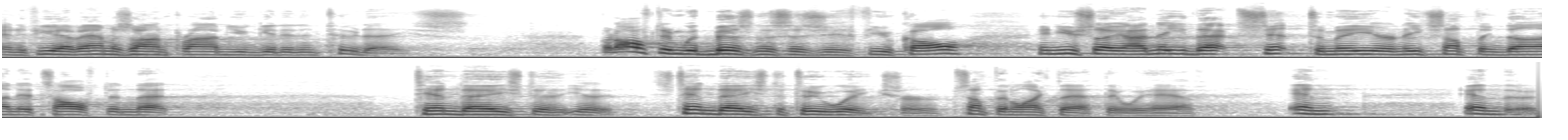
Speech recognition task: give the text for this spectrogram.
and if you have Amazon Prime, you can get it in two days. But often with businesses, if you call and you say, I need that sent to me or need something done, it's often that 10 days to, you know, it's 10 days to two weeks or something like that that we have. And, and the,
